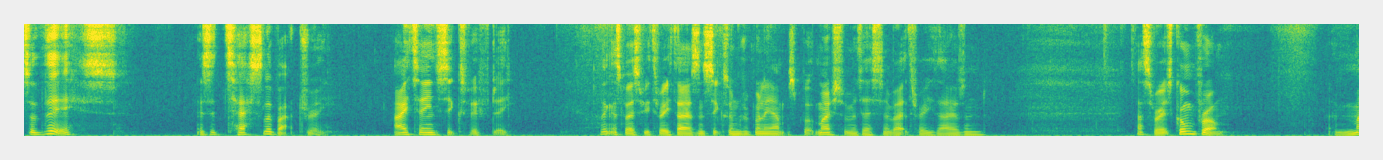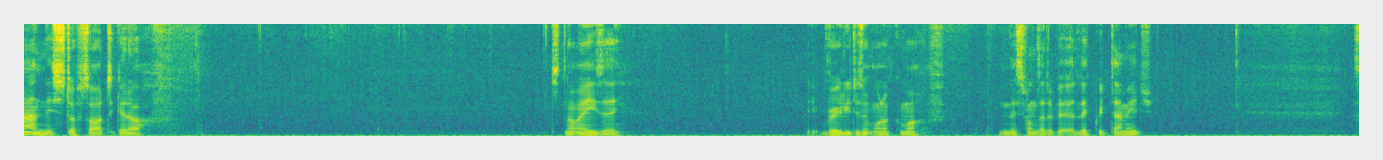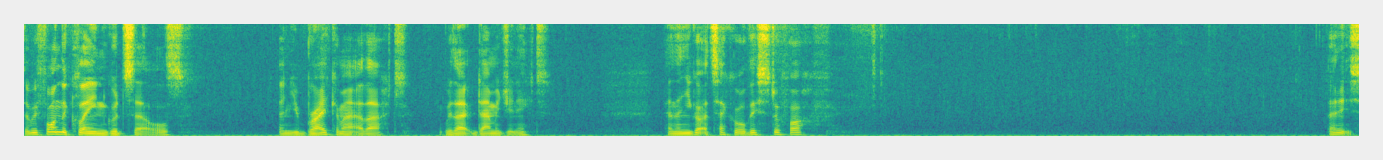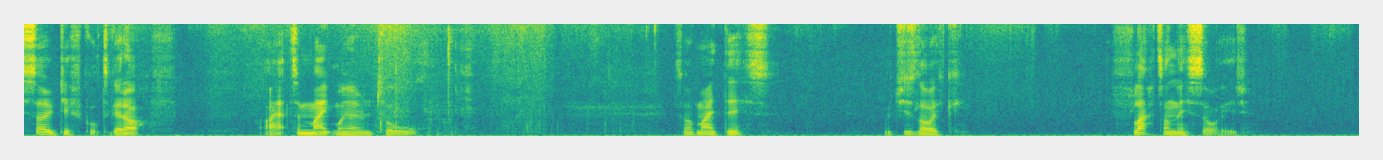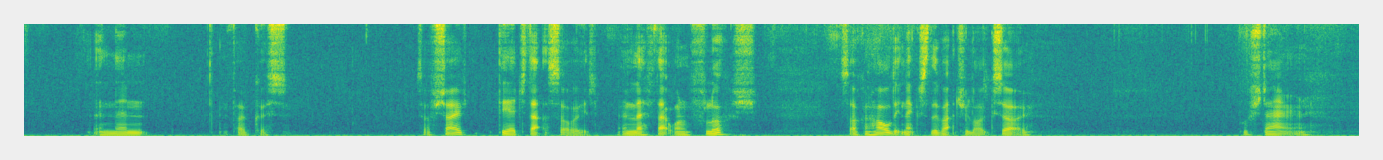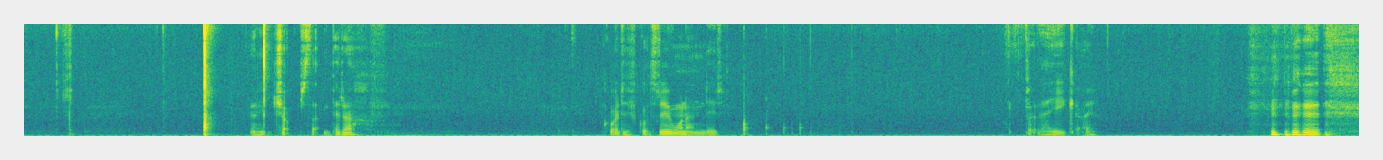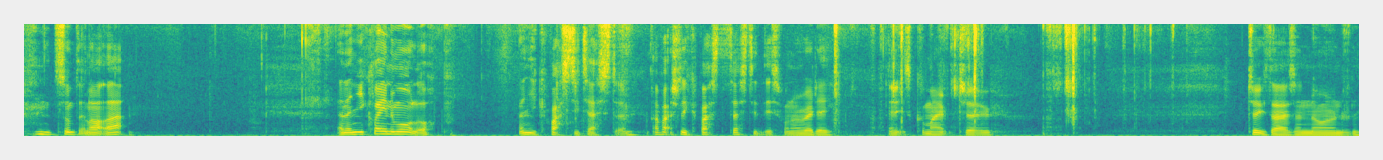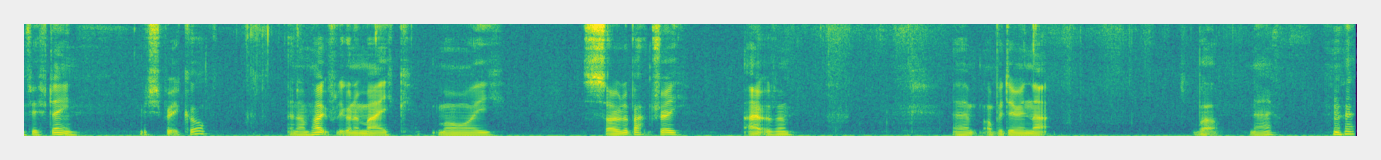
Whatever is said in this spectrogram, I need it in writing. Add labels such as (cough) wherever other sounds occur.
So this is a Tesla battery, 18650. I think it's supposed to be 3600 milliamps, but most of them are testing about 3000. That's where it's come from. And man, this stuff's hard to get off. It's not easy. It really doesn't want to come off. And this one's had a bit of liquid damage. So we find the clean good cells and you break them out of that without damaging it. And then you've got to take all this stuff off. And it's so difficult to get off. I had to make my own tool. So I've made this which is like flat on this side. And then focus. So I've shaved the edge that side and left that one flush. So I can hold it next to the battery like so. Push down. And it chops that bit off. Quite difficult to do one-handed. But there you go. (laughs) Something like that. And then you clean them all up and you capacity test them. I've actually capacity tested this one already and it's come out to 2915 which is pretty cool and I'm hopefully going to make my solar battery out of them um, I'll be doing that well now (laughs)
